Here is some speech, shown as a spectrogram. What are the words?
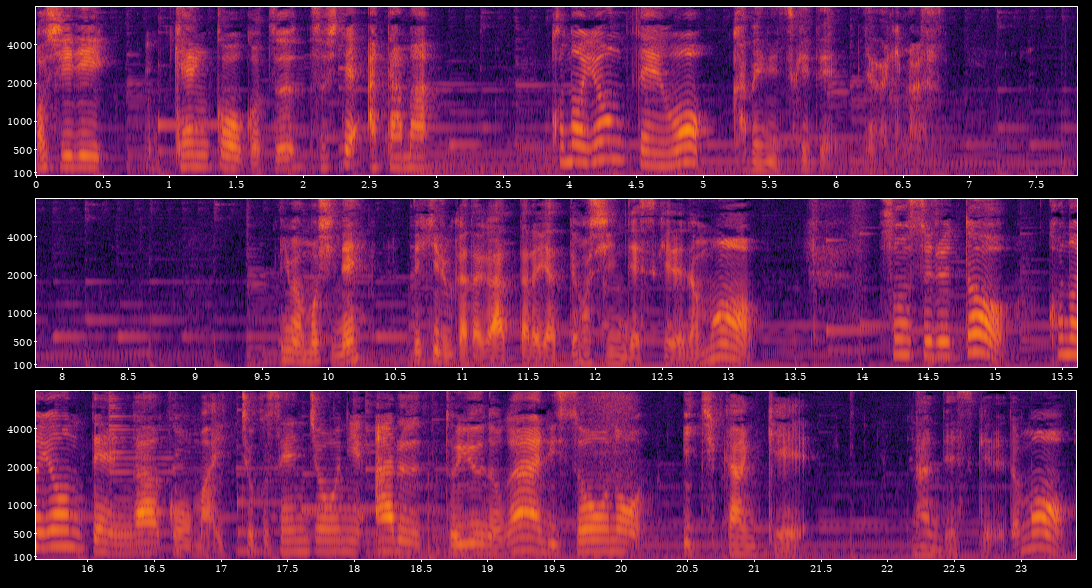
お尻肩甲骨そして頭この4点を壁につけていただきます今もしねできる方があったらやってほしいんですけれどもそうするとこの4点がこう、まあ、一直線上にあるというのが理想の位置関係なんですけれども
